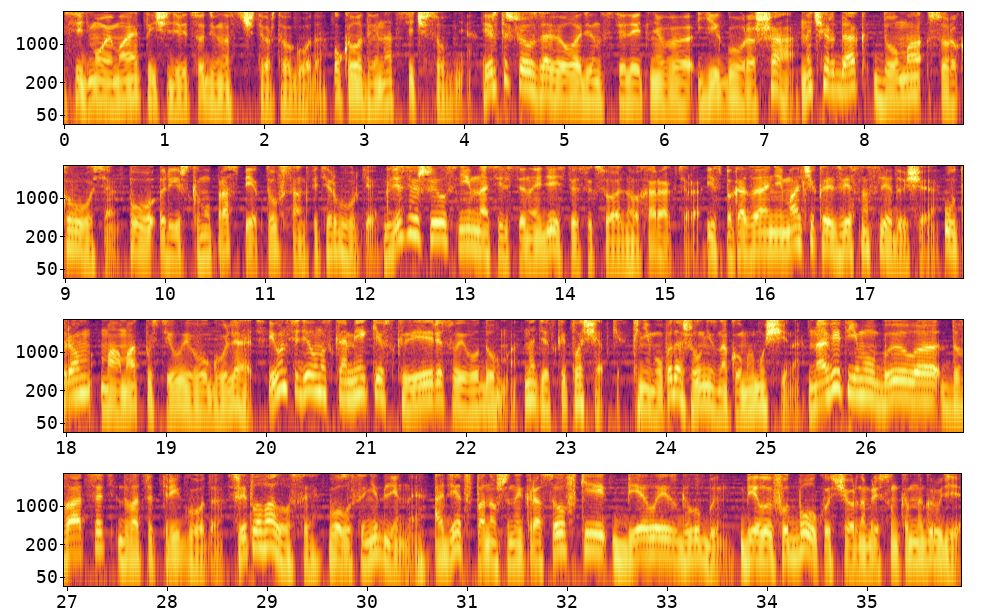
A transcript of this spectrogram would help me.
7 мая 1994 года, около 12 часов дня. Иртышев завел 11-летнего Егора Ша на чердак дома 48 по Рижскому проспекту в Санкт-Петербурге, где совершил с ним насильственное действие сексуального характера. Из показаний мальчика известно следующее. Утром мама отпустила его гулять, и он сидел на скамейке в сквере своего дома, на детской площадке. К нему подошел незнакомый мужчина. На вид ему было 20-23 года. Светловолосый, волосы не длинные. Одет в поношенные кроссовки, белые с голубым. Белую футболку с черным рисунком на груди.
